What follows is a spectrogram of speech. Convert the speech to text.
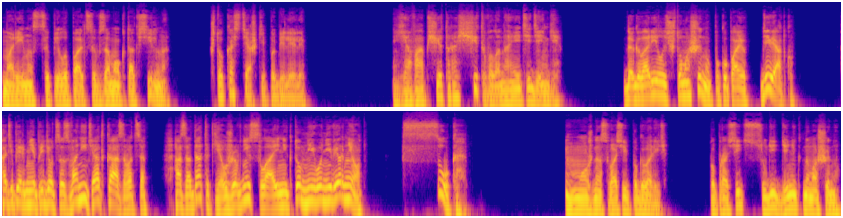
Марина сцепила пальцы в замок так сильно, что костяшки побелели. «Я вообще-то рассчитывала на эти деньги. Договорилась, что машину покупаю, девятку. А теперь мне придется звонить и отказываться. А задаток я уже внесла, и никто мне его не вернет сука!» «Можно с Васей поговорить. Попросить судить денег на машину»,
